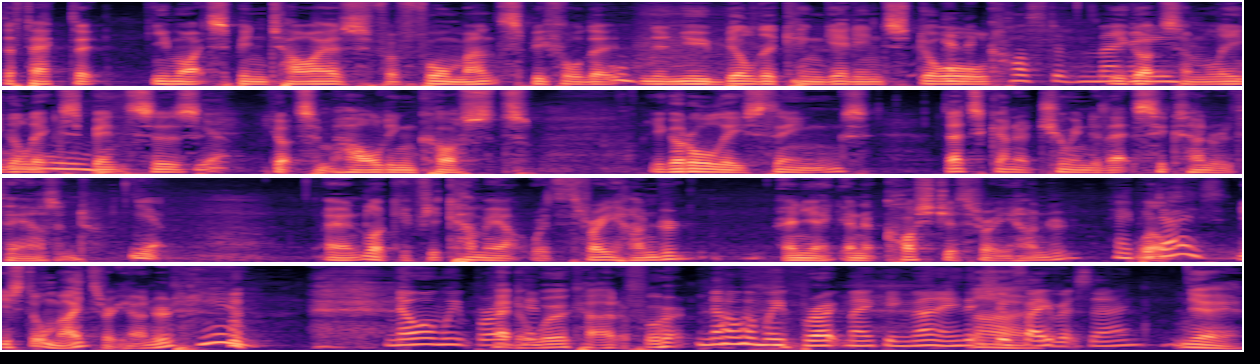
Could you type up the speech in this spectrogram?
the fact that you might spin tyres for four months before the, the new builder can get installed. cost of You money. got some legal Ooh. expenses. Yeah. You got some holding costs. You got all these things. That's going to chew into that six hundred thousand. Yep. And look, if you come out with three hundred, and you, and it cost you three hundred, Happy well, days. You still made three hundred. Yeah. No one went broke. Had to work harder for it. No one went broke making money. That's your favourite saying. Yeah,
